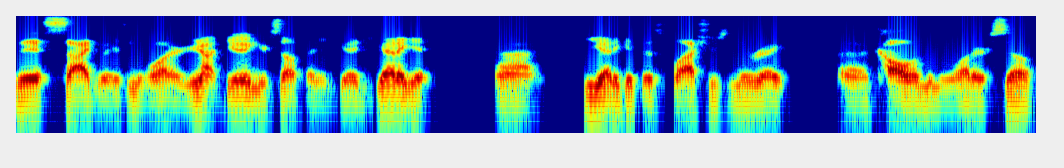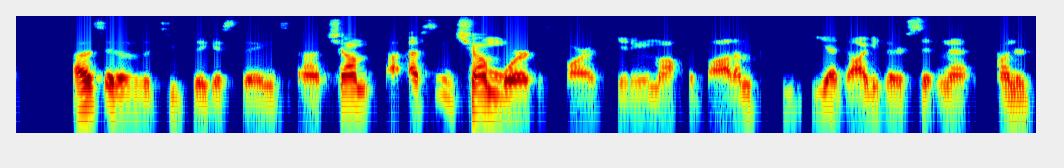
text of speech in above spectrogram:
this sideways in the water. You're not doing yourself any good. You gotta get uh, you gotta get those flashers in the right uh, column in the water. So I would say those are the two biggest things. Uh, chum, I've seen chum work as far as getting them off the bottom. You got doggies that are sitting at 150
